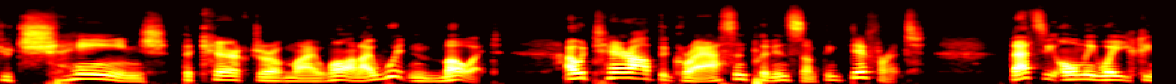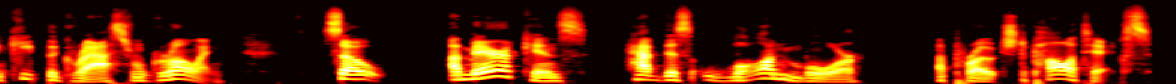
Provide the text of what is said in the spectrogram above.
to change the character of my lawn, I wouldn't mow it. I would tear out the grass and put in something different. That's the only way you can keep the grass from growing. So, Americans have this lawnmower approach to politics.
